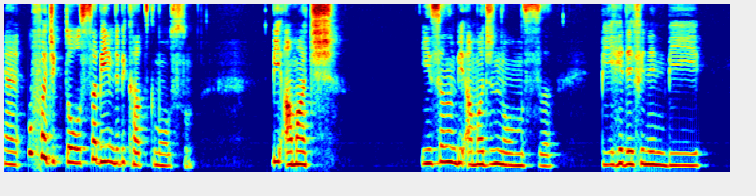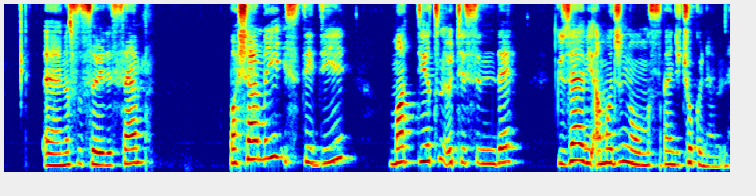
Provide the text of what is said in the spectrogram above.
Yani ufacık da olsa benim de bir katkım olsun. Bir amaç. İnsanın bir amacının olması, bir hedefinin bir e, nasıl söylesem başarmayı istediği maddiyatın ötesinde güzel bir amacın olması bence çok önemli.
